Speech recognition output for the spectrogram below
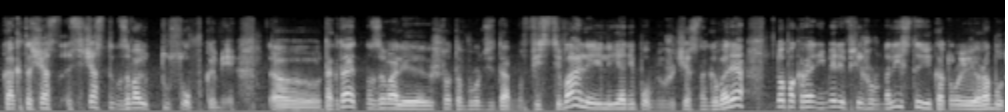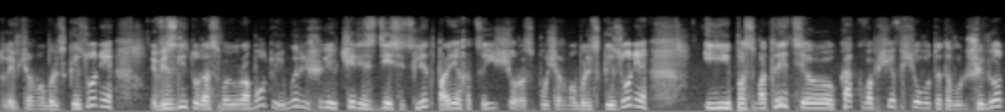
как это сейчас, сейчас это называют тусовками. Э, тогда это называли что-то вроде там фестиваля, или я не помню уже, честно говоря. Но, по крайней мере, все журналисты, которые работали в Чернобыльской зоне, везли туда свою работу, и мы решили через 10 лет проехаться еще раз по Чернобыльской зоне и посмотреть, э, как вообще все вот это вот живет,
